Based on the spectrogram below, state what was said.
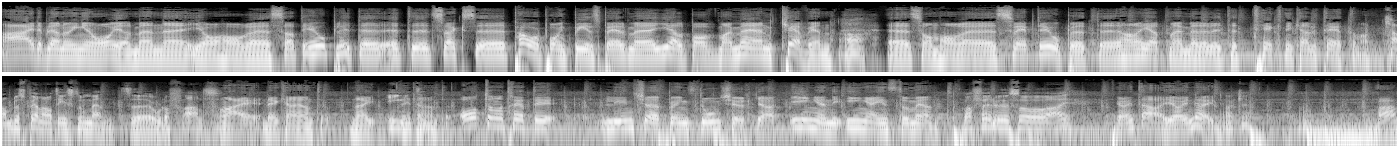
Nej, det blir nog ingen orgel, men eh, jag har eh, satt ihop lite ett, ett slags eh, powerpoint-bildspel med hjälp av my man Kevin. Ah. Som har svept ihop ett, han har hjälpt mig med lite teknikaliteterna. Kan du spela något instrument, Olof, alls? Nej, det kan jag inte. Nej, det Ingenting. kan jag inte. 18.30 Linköpings domkyrka. Ingen, inga instrument. Varför är du så arg? Jag är inte arg, jag är nöjd. Okej. Ja,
